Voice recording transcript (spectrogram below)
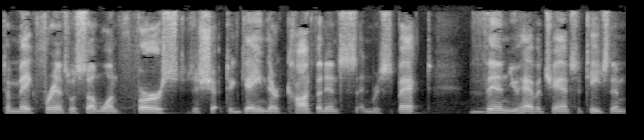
to make friends with someone first, to sh- to gain their confidence and respect. Then you have a chance to teach them,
